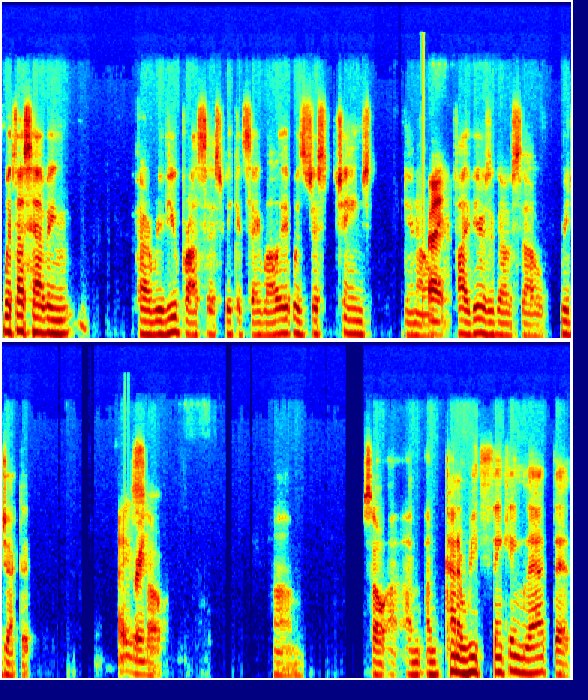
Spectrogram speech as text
with us having a review process, we could say, well, it was just changed, you know, Right. five years ago, so reject it. I agree. So. Um, so I, I'm, I'm kind of rethinking that, that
